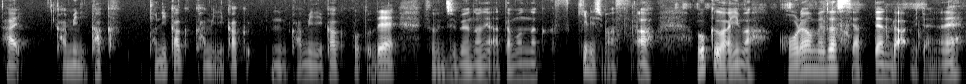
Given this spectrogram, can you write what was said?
う。はい。紙に書く。とにかく紙に書く、うん、紙に書くことでその自分のね頭の中がすっきりします。あ僕は今これを目指してやってんだ。みたいなね。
